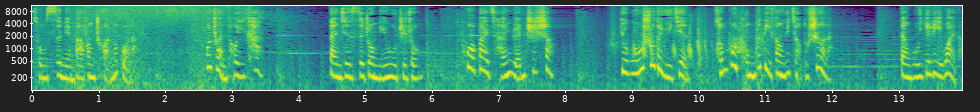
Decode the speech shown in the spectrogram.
从四面八方传了过来。我转头一看。但见四周迷雾之中，破败残垣之上，有无数的羽箭从不同的地方与角度射来，但无一例外的，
